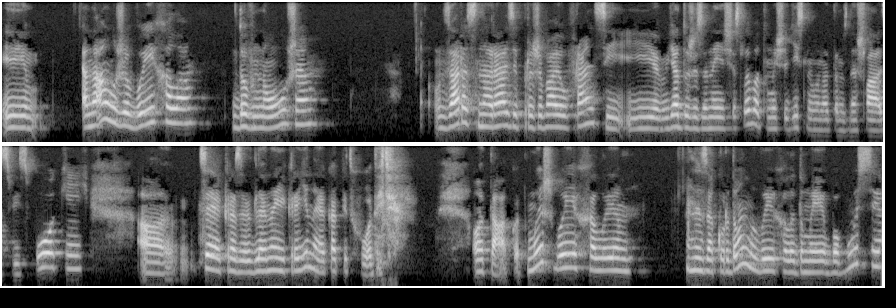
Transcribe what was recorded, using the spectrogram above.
І вона вже виїхала давно вже. Зараз наразі проживаю у Франції, і я дуже за неї щаслива, тому що дійсно вона там знайшла свій спокій. Це якраз для неї країна, яка підходить. Отак, от ми ж виїхали не за кордон, ми виїхали до моєї бабусі.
